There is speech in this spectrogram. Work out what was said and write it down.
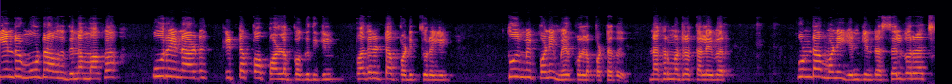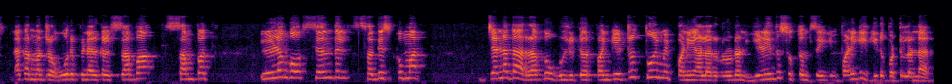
இன்று மூன்றாவது தினமாக கூரைநாடு கிட்டப்பா பாலம் பகுதியில் பதினெட்டாம் படித்துறையில் தூய்மை பணி மேற்கொள்ளப்பட்டது. நகர்மன்ற தலைவர் குண்டாமணி என்கின்ற செல்வராஜ் நகர்மன்ற உறுப்பினர்கள் சபா சம்பத் இளங்கோ செந்தில் சதீஷ்குமார் ஜனதா ரகு உள்ளிட்டோர் பங்கேற்று தூய்மை பணியாளர்களுடன் இணைந்து சுத்தம் செய்யும் பணியில் ஈடுபட்டுள்ளனர்.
